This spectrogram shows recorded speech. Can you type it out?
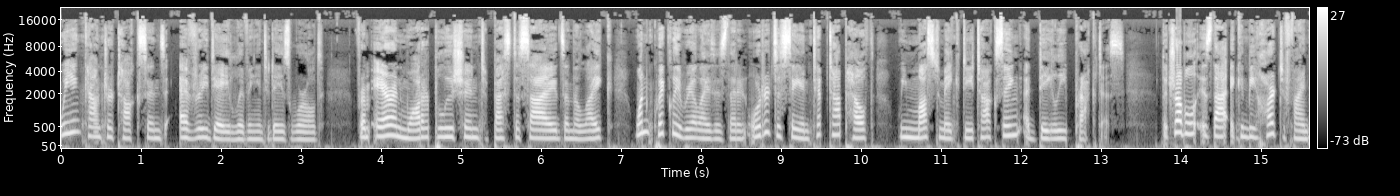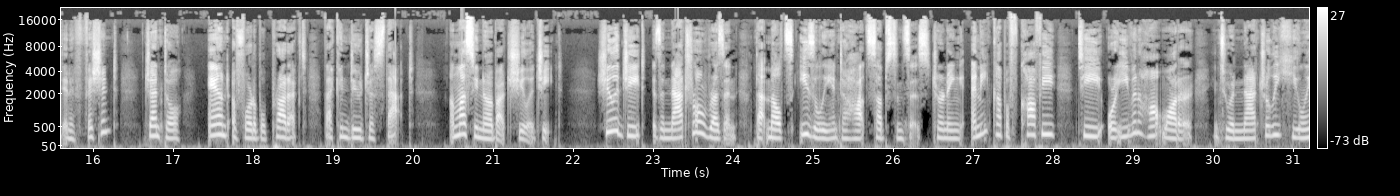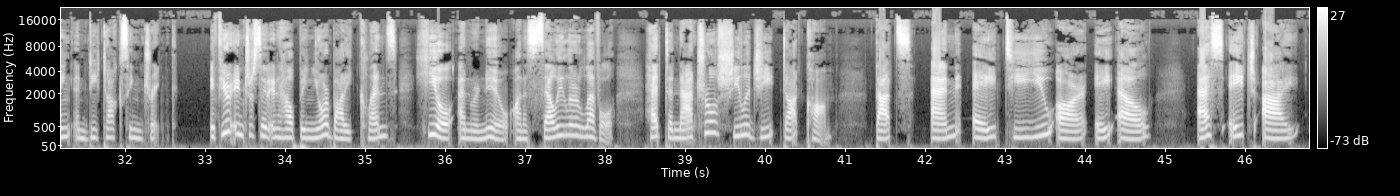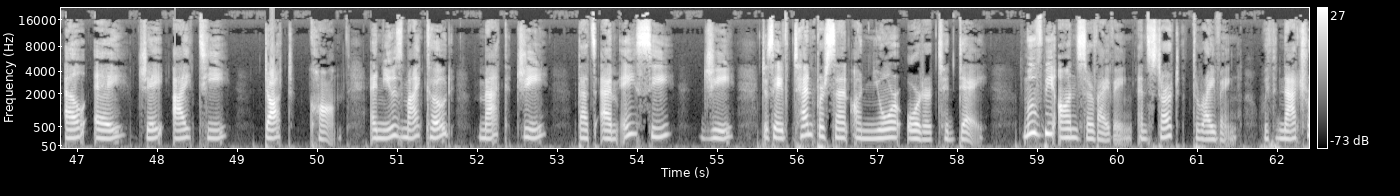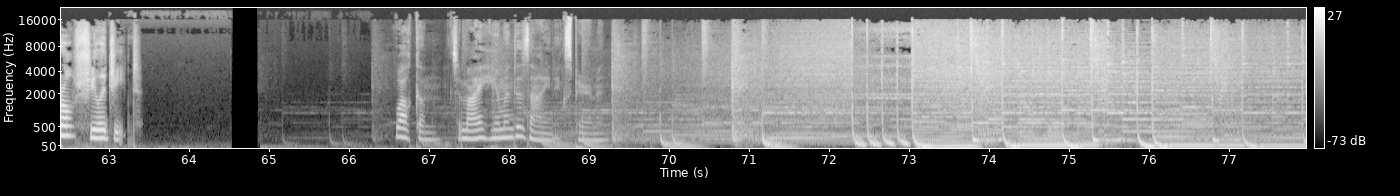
We encounter toxins every day living in today's world. From air and water pollution to pesticides and the like, one quickly realizes that in order to stay in tip top health, we must make detoxing a daily practice. The trouble is that it can be hard to find an efficient, gentle, and affordable product that can do just that, unless you know about Shilajit. Shilajit is a natural resin that melts easily into hot substances, turning any cup of coffee, tea, or even hot water into a naturally healing and detoxing drink. If you're interested in helping your body cleanse, heal, and renew on a cellular level, head to naturalshilajit.com. That's N A T U R A L S H I L A J I T dot com and use my code MACG, that's M A C G, to save 10% on your order today. Move beyond surviving and start thriving with natural Shilajit. Welcome to my human design experiment.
